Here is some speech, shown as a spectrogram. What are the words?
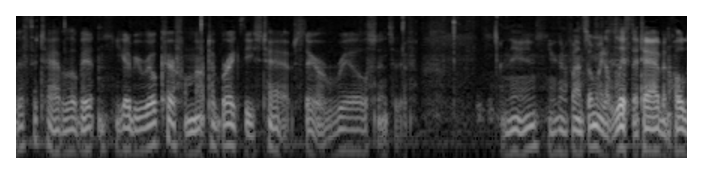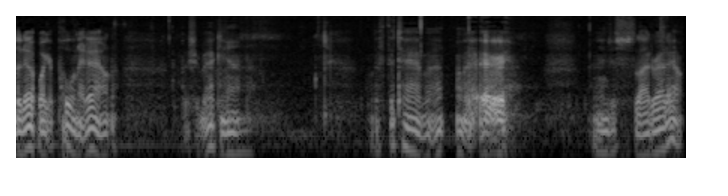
Lift the tab a little bit. You got to be real careful not to break these tabs. They are real sensitive. And then you're going to find some way to lift the tab and hold it up while you're pulling it out. Push it back in lift the tab up, and just slide right out.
